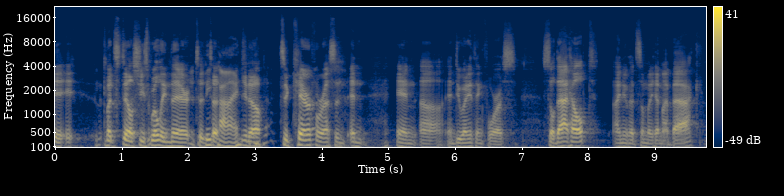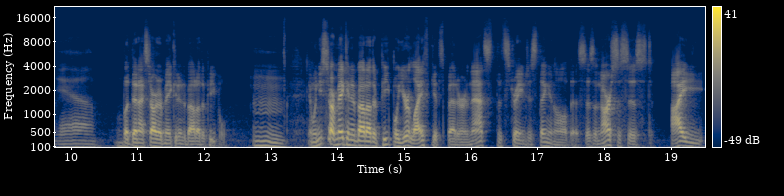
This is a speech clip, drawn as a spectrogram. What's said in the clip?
it, it, but still, she's willing there to, Be to kind. you know, to care for us and and and uh, and do anything for us. So that helped. I knew had somebody had my back, Yeah. but then I started making it about other people. Mm. And when you start making it about other people, your life gets better. And that's the strangest thing in all of this. As a narcissist, I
